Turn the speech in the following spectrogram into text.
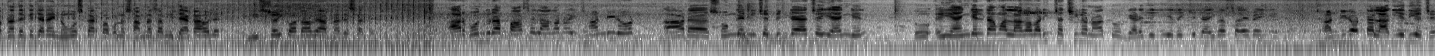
আপনাদেরকে জানাই নমস্কার, কখনো সামনাসামনি দেখা হলে নিশ্চয়ই কথা হবে আপনাদের সাথে। আর বন্ধুরা, পাশে লাগানো এই ঝান্ডি রোড, আর সঙ্গে নিচের দিকটায় আছে এই অ্যাঙ্গেল তো এই অ্যাঙ্গেলটা আমার লাগাবার ইচ্ছা ছিল না, তো গ্যারেজে গিয়ে দেখছি ড্রাইভার সাহেব এই ঝান্ডি রডটা লাগিয়ে দিয়েছে,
